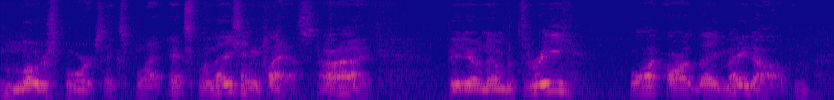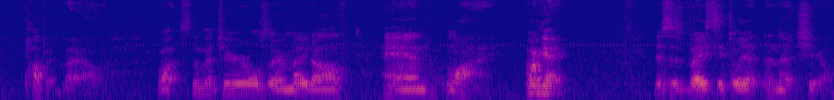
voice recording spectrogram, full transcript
Motorsports expla explanation class. Alright, video number three, what are they made of? Poppet valve. What's the materials they're made of and why? Okay, this is basically it in a nutshell.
